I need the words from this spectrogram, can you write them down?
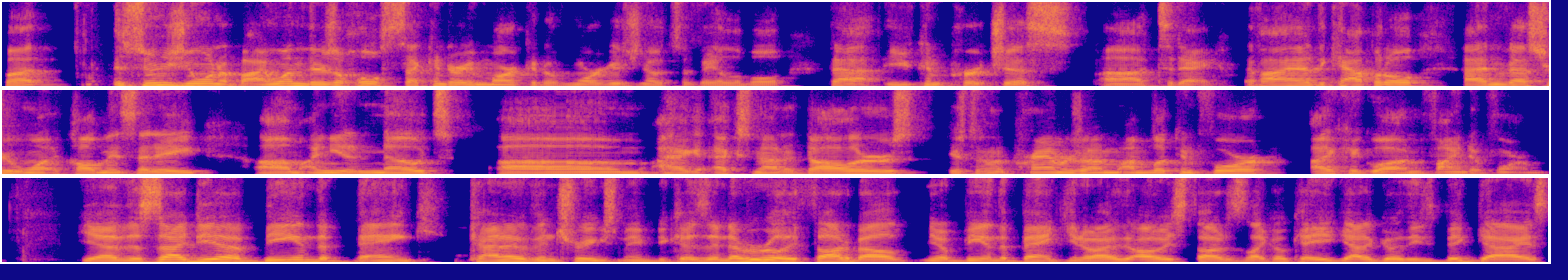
But as soon as you want to buy one, there's a whole secondary market of mortgage notes available that you can purchase uh, today. If I had the capital, I had an investor who called me and said, "Hey, um, I need a note. Um, I have X amount of dollars. Here's the kind of parameters I'm, I'm looking for. I could go out and find it for him." Yeah, this idea of being the bank kind of intrigues me because I never really thought about you know being the bank. You know, I always thought it's like, okay, you got to go to these big guys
